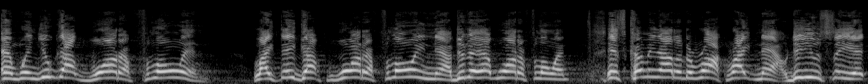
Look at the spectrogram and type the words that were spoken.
And when you got water flowing, like they got water flowing now, do they have water flowing? It's coming out of the rock right now. Do you see it?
